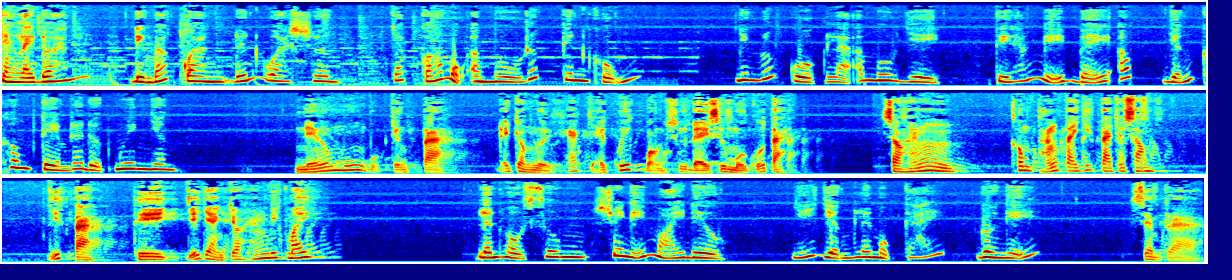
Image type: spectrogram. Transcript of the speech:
Chàng lại đoán điền bá quan đến hoa sơn chắc có một âm mưu rất kinh khủng. Nhưng rốt cuộc là âm mưu gì thì hắn nghĩ bể óc vẫn không tìm ra được nguyên nhân. Nếu muốn buộc chân ta để cho người khác giải quyết bọn sư đệ sư muội của ta sao hắn không thẳng tay giết ta cho xong? Giết ta thì dễ dàng cho hắn biết mấy. Lệnh hồ sung suy nghĩ mọi điều nhí giận lên một cái rồi nghĩ. Xem ra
